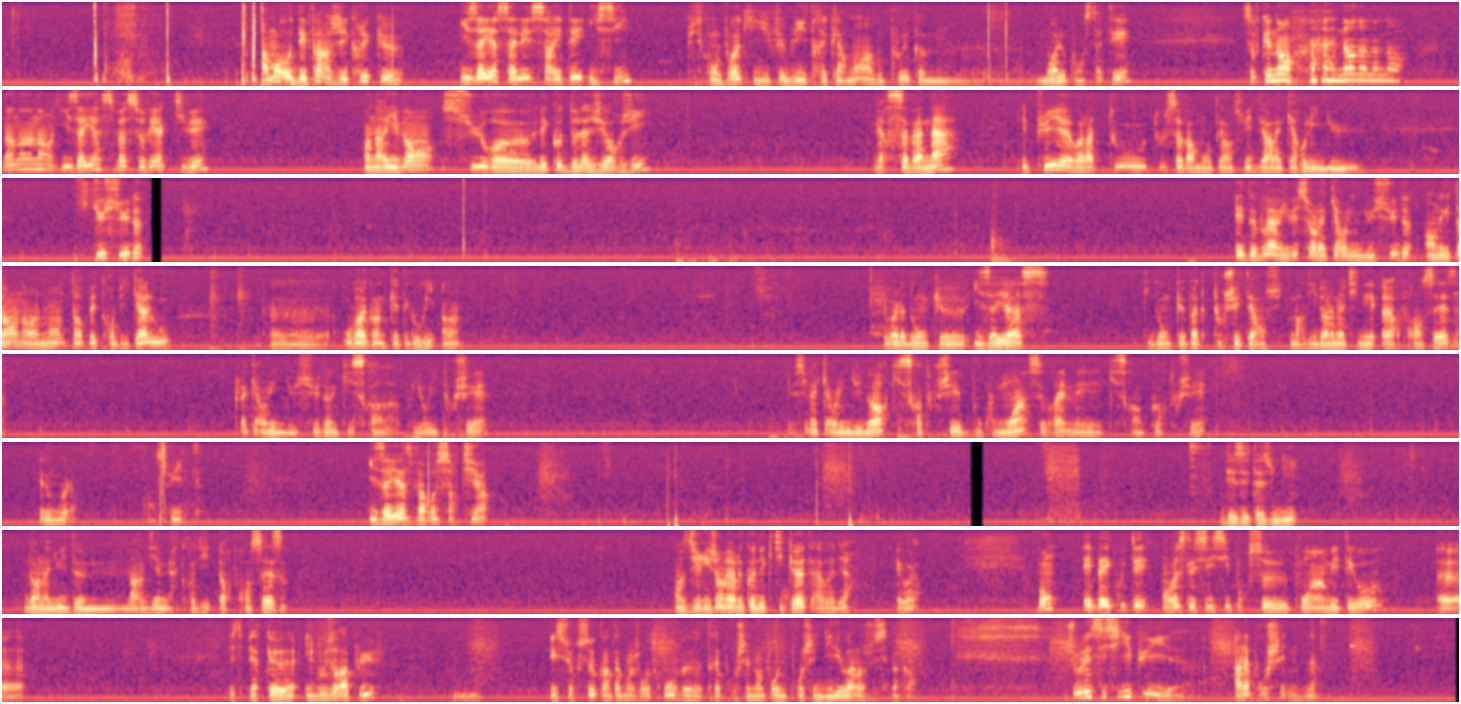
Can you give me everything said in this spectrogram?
Alors moi au départ j'ai cru que Isaias allait s'arrêter ici, puisqu'on voit qu'il faiblit très clairement, hein, vous pouvez comme euh, moi le constater. Sauf que non, non, non, non, non, non, non, non, Isaias va se réactiver en arrivant sur euh, les côtes de la Géorgie, vers Savannah, et puis euh, voilà, tout, tout, ça va remonter ensuite vers la Caroline du, du Sud. Et devrait arriver sur la Caroline du Sud en étant normalement tempête tropicale ou ouragan de catégorie 1. Et voilà donc euh, Isaias qui donc va toucher terre ensuite mardi dans la matinée heure française. la Caroline du Sud hein, qui sera a priori touchée. Et aussi la Caroline du Nord qui sera touchée beaucoup moins, c'est vrai, mais qui sera encore touchée. Et donc voilà. Ensuite, Isaias va ressortir. Des États-Unis. Dans la nuit de mardi à mercredi heure française. En se dirigeant vers le Connecticut à vrai dire. Et voilà. Bon et eh ben écoutez on va se laisser ici pour ce point météo. Euh, j'espère qu'il vous aura plu et sur ce, quant à moi, je retrouve euh, très prochainement pour une prochaine vidéo. Alors, je sais pas quand. Je vous laisse ici et puis euh, à la prochaine.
